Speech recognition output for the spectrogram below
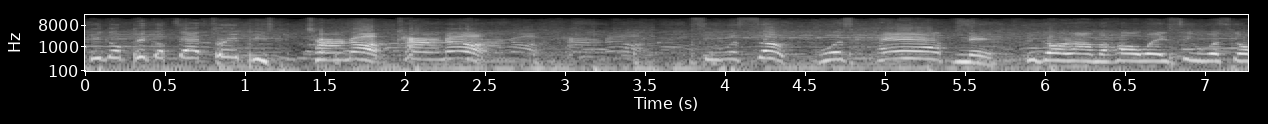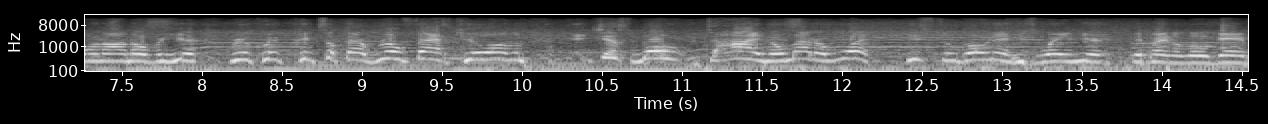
He gonna pick up that three piece. Turn up, turn up. See what's up, what's happening. He go down the hallway, see what's going on over here. Real quick, picks up that real fast kill on him. It just won't die no matter what. He's still going in. He's waiting here. They're playing a little game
